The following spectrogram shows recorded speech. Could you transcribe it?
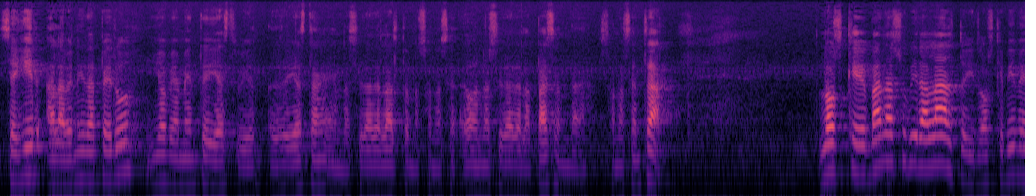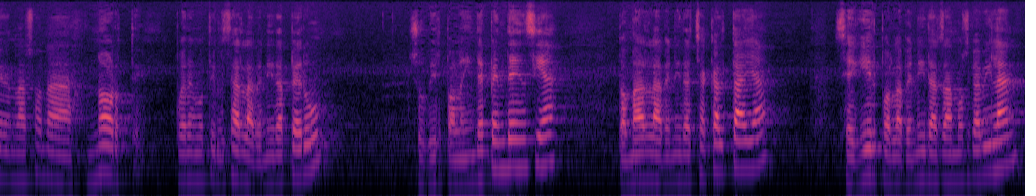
seguir a la avenida Perú y obviamente ya, ya están en la ciudad del Alto en la zona, o en la ciudad de La Paz, en la zona central. Los que van a subir al Alto y los que viven en la zona norte pueden utilizar la avenida Perú, subir por la Independencia, tomar la avenida Chacaltaya, seguir por la avenida Ramos Gavilán,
